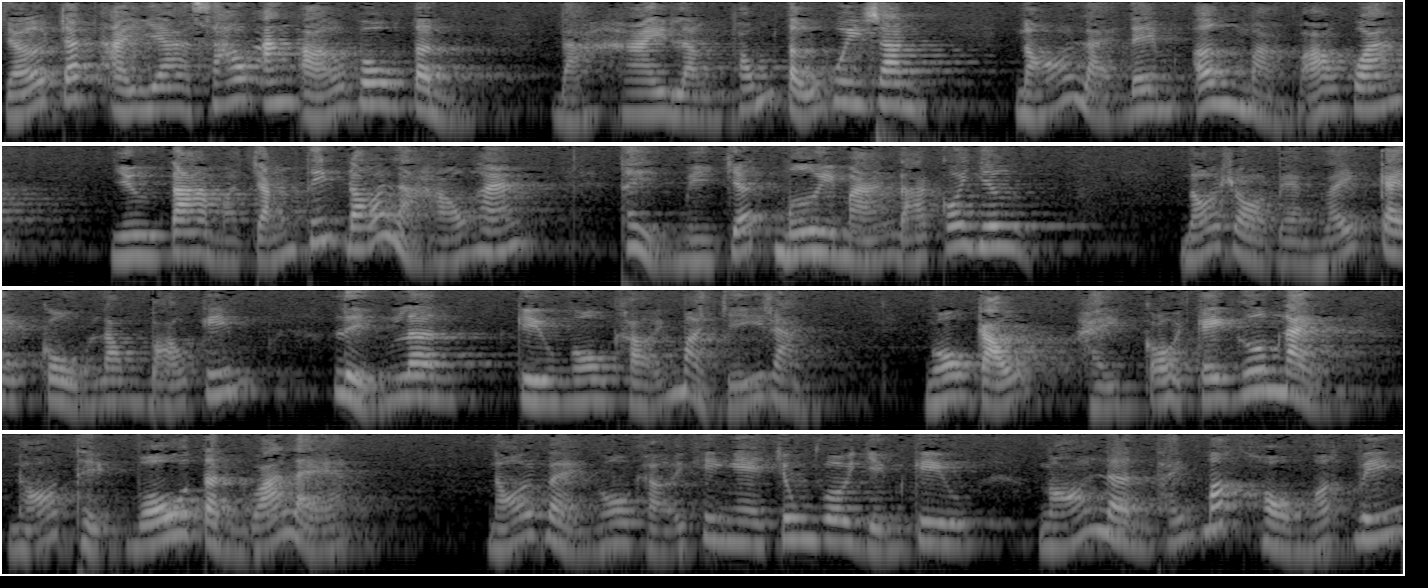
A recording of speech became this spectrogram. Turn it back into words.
Chở trách ai gia sao ăn ở vô tình. Đã hai lần phóng tử quy sanh Nó lại đem ân mà bao quán. Như ta mà chẳng tiếc đó là hảo hán, Thì mi chết mười mạng đã có dư. Nói rồi bèn lấy cây cù long bảo kiếm Liện lên kêu ngô khởi mà chỉ rằng, Ngô Cẩu, hãy coi cây gươm này, Nó thiệt vô tình quá lẽ Nói về ngô khởi khi nghe chung vô diệm kêu, Ngó lên thấy mất hồn mất vía.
